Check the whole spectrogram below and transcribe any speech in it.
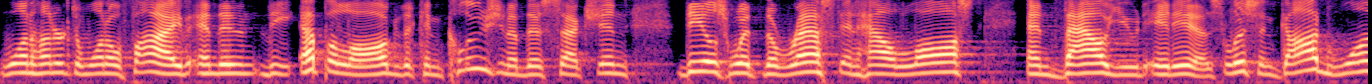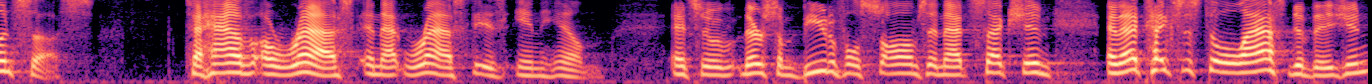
100 to 105. And then the epilogue, the conclusion of this section, deals with the rest and how lost and valued it is. Listen, God wants us to have a rest, and that rest is in Him. And so there's some beautiful Psalms in that section. And that takes us to the last division,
